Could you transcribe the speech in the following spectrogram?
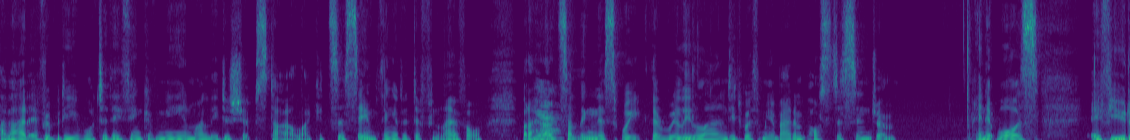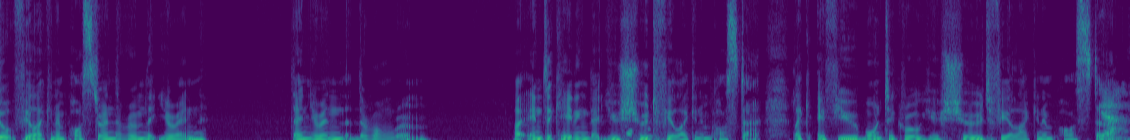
about everybody. What do they think of me and my leadership style? Like it's the same thing at a different level. But I Yeah. heard something this week that really landed with me about imposter syndrome. And it was if you don't feel like an imposter in the room that you're in, then you're in the wrong room. Like indicating that you should feel like an imposter. Like if you want to grow, you should feel like an imposter. Yeah.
